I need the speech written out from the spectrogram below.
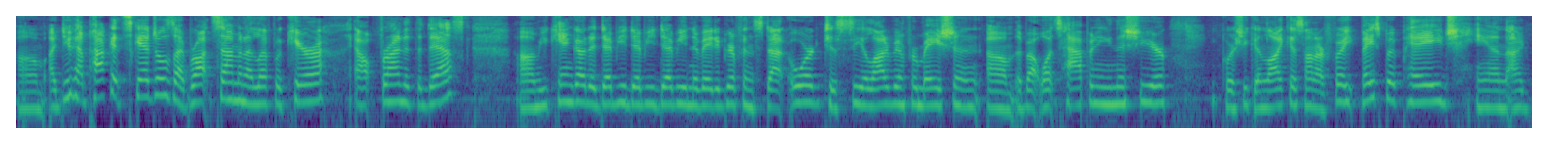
Um, I do have pocket schedules. I brought some and I left with Kara out front at the desk. Um, you can go to www.nevadagriffins.org to see a lot of information um, about what's happening this year. Of course, you can like us on our Facebook page, and I'm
